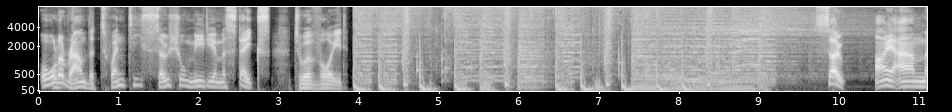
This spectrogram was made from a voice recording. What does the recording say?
all around the 20 social media mistakes to avoid. So, I am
